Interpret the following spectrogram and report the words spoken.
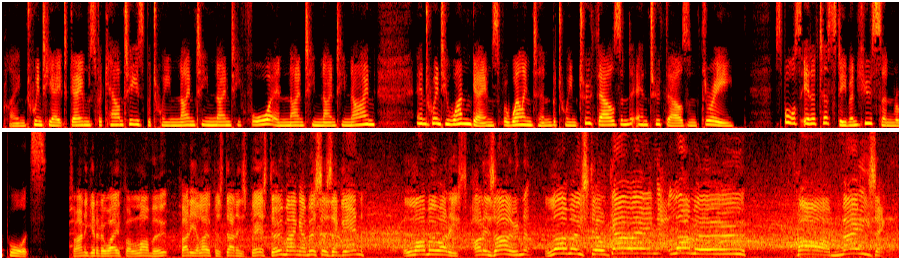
playing 28 games for Counties between 1994 and 1999 and 21 games for Wellington between 2000 and 2003. Sports editor Stephen Hewson reports. Trying to get it away for Lomu. Fadialof has done his best. Umaga misses again. Lomu on his, on his own. Lomu still going. Lomu. Oh, amazing.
